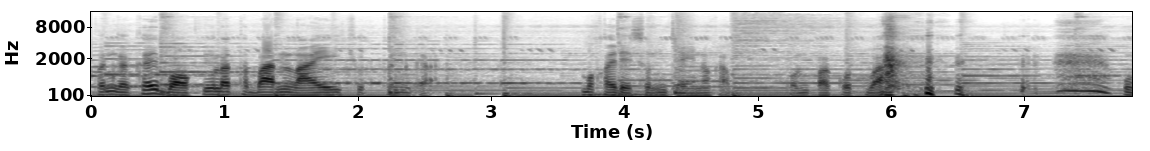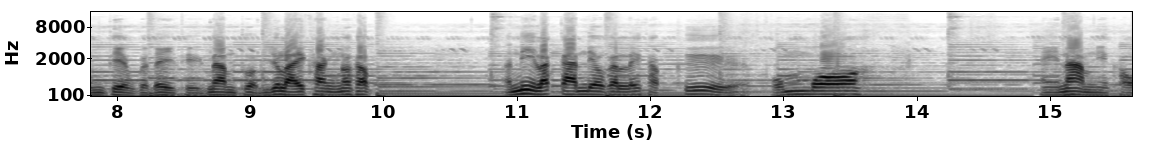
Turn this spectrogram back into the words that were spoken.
เพิ่นก็เคยบอกอยู่รัฐบาลหลายชุดเพิ่นก็บ่ค่อยได้สนใจเนาะครับ ผลปรากฏว่ากรุงเทพก็ได้ถึงน้ำท่วมอยู่หลายครั้งเนาะครับ อันนี้หลักการเดียวกันเลยครับ คือผมบอให้น้ำเนี่ยเขา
